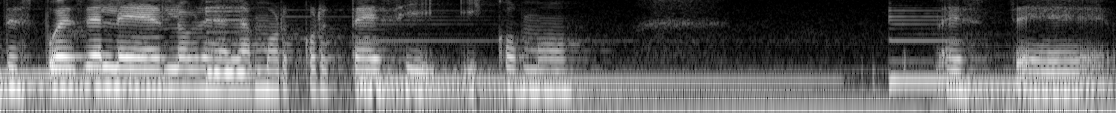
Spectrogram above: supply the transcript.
después de leer lo del amor cortés y, cómo este,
